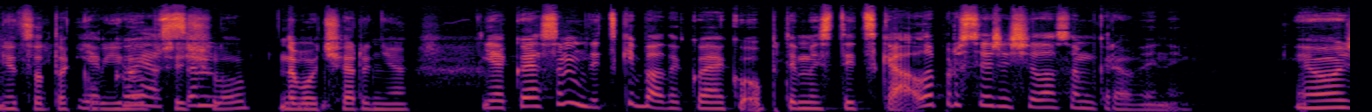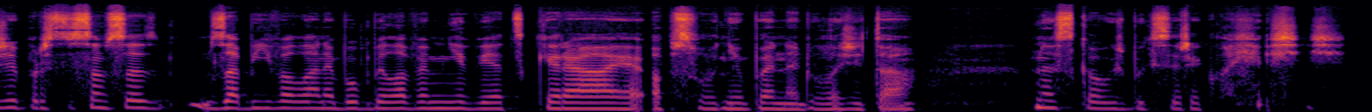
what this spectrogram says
něco takového jako přišlo? Jsem, Nebo černě? Jako já jsem vždycky byla taková jako optimistická, ale prostě řešila jsem kraviny. Jo, že prostě jsem se zabývala nebo byla ve mně věc, která je absolutně úplně nedůležitá. Dneska už bych si řekla, ježíš,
